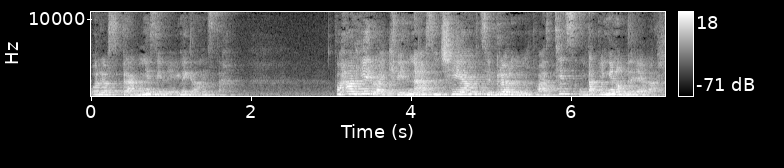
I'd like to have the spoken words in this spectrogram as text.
og det å sprenge sine egne grenser. For her har du ei kvinne som kommer til brønnen på et tidspunkt der ingen andre er der.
